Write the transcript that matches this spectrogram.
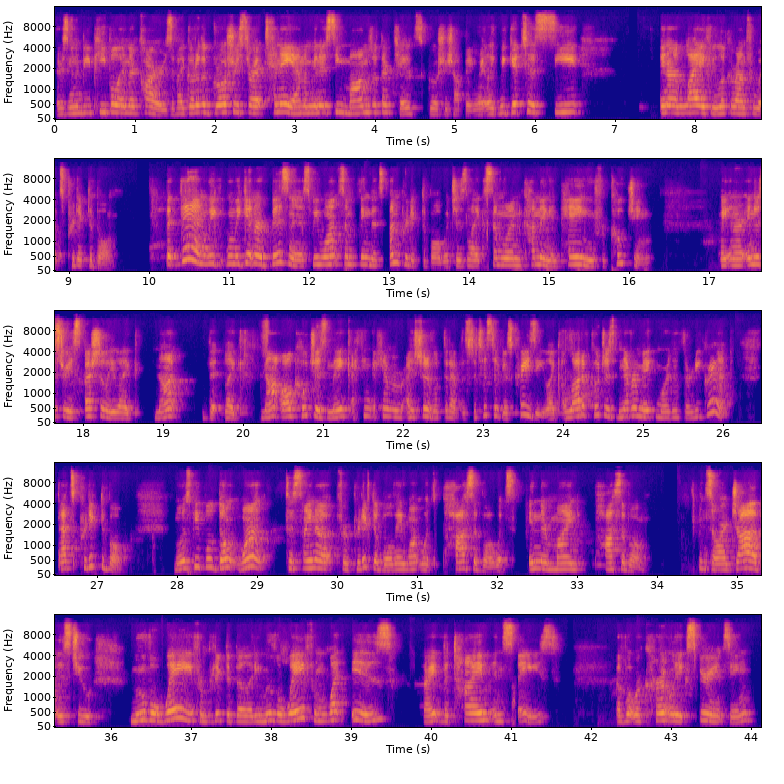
There's going to be people in their cars. If I go to the grocery store at 10 a.m., I'm going to see moms with their kids grocery shopping, right? Like we get to see in our life, we look around for what's predictable. But then we, when we get in our business, we want something that's unpredictable, which is like someone coming and paying you for coaching. Right? In our industry, especially like not that like not all coaches make, I think I can't remember, I should have looked it up. The statistic is crazy. Like a lot of coaches never make more than 30 grand. That's predictable. Most people don't want to sign up for predictable. They want what's possible, what's in their mind possible. And so our job is to move away from predictability, move away from what is right? The time and space of what we're currently experiencing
